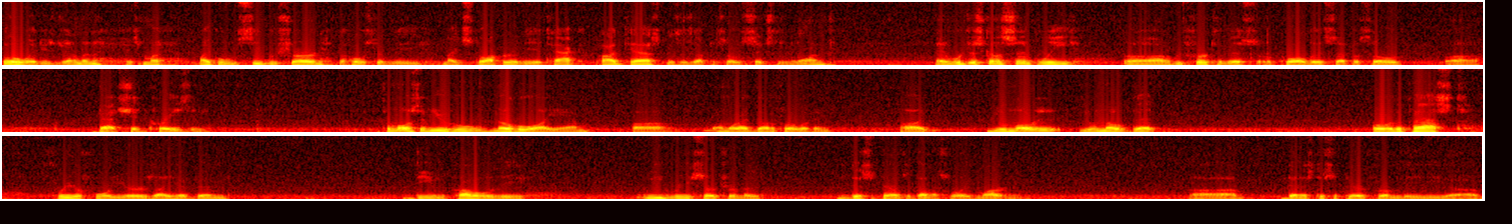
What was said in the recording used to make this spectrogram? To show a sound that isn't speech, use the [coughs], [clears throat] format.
Hello, ladies and gentlemen. It's my, Michael C. Bouchard, the host of the Night Stalker of the Attack podcast. This is episode 61. And we're just going to simply uh, refer to this or call this episode uh, Batshit Crazy. For most of you who know who I am uh, and what I've done for a living, uh, you'll note you'll note that over the past three or four years, I have been deemed probably the lead researcher in the, the disappearance of Dennis Lloyd Martin. Uh, Dennis disappeared from the uh,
